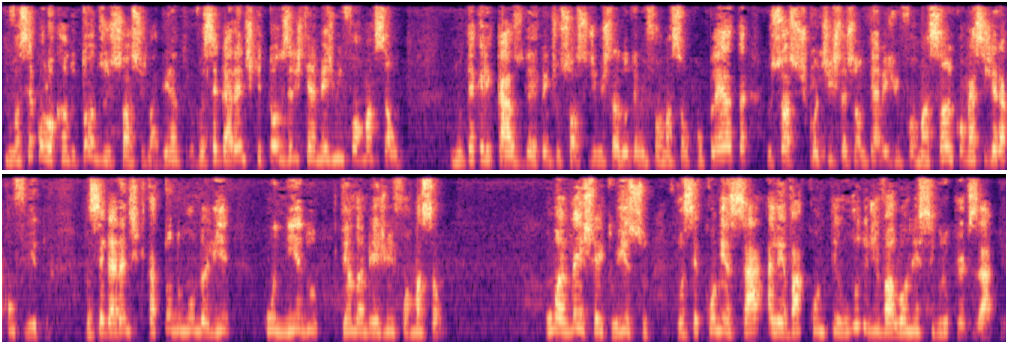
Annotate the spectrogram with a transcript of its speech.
E você colocando todos os sócios lá dentro, você garante que todos eles têm a mesma informação. Não tem aquele caso, de repente, o sócio administrador tem uma informação completa, os sócios cotistas não têm a mesma informação e começa a gerar conflito. Você garante que está todo mundo ali unido, tendo a mesma informação. Uma vez feito isso, você começar a levar conteúdo de valor nesse grupo de WhatsApp.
